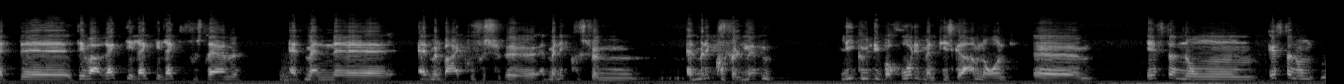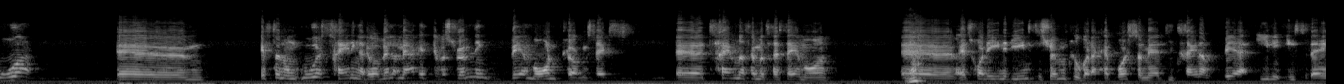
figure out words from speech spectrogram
at øh, det var rigtig, rigtig, rigtig frustrerende, at man, øh, at man bare ikke kunne, fors- øh, at man ikke kunne svømme, at man ikke kunne følge med dem, ligegyldigt hvor hurtigt man piskede armene rundt. Øh, efter, nogle, efter nogle uger, øh, efter nogle ugers træning, og det var vel at mærke, at det var svømning hver morgen klokken 6, øh, 365 dage om året. Ja. Øh, jeg tror, det er en af de eneste svømmeklubber, der kan bryste sig med, at de træner hver evig eneste dag.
